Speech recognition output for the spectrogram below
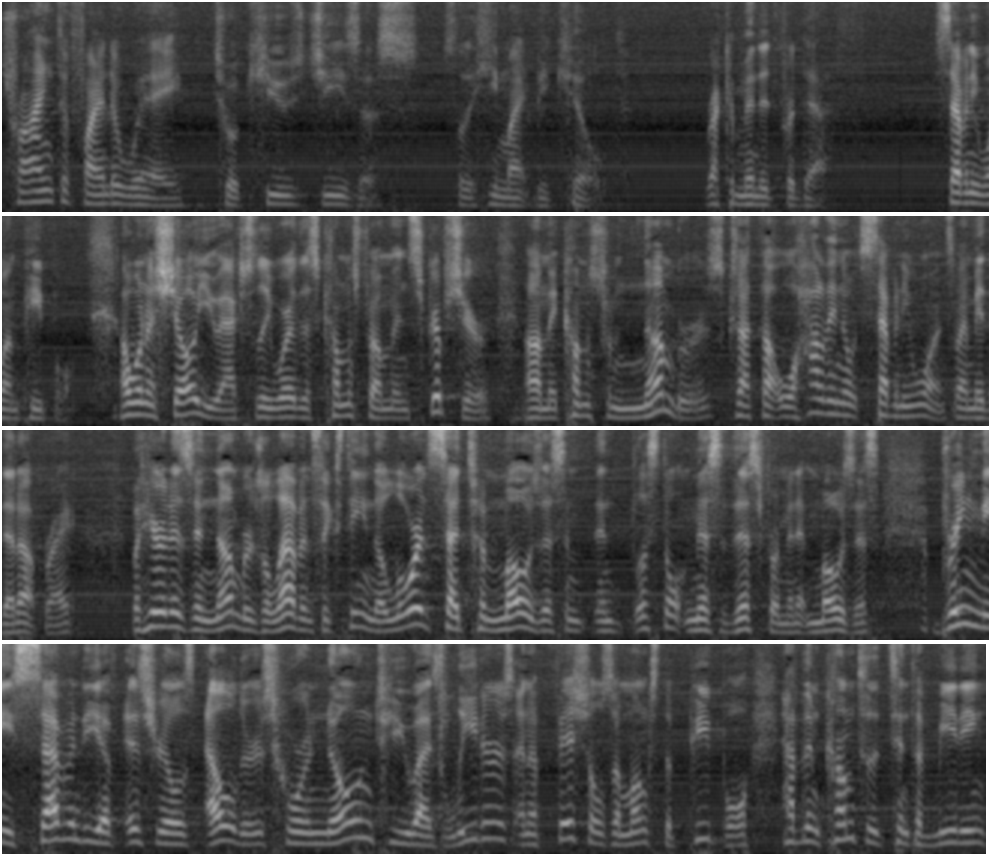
trying to find a way to accuse Jesus so that he might be killed, recommended for death. 71 people. I want to show you actually where this comes from in Scripture. Um, it comes from Numbers, because I thought, well, how do they know it's 71? Somebody made that up, right? But here it is in Numbers 11, 16. The Lord said to Moses, and, and, let's don't miss this for a minute Moses, bring me 70 of Israel's elders who are known to you as leaders and officials amongst the people. Have them come to the tent of meeting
